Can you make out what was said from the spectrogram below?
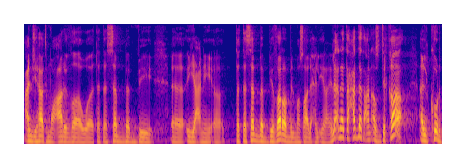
عن جهات معارضة وتتسبب ب آه، يعني آه، تتسبب بضرر بالمصالح الإيرانية، لا نتحدث عن أصدقاء الكرد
